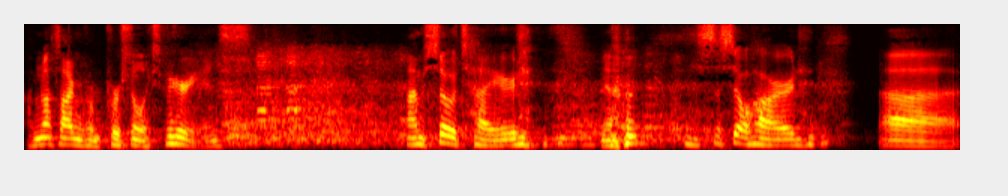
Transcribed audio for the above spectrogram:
I'm not talking from personal experience. I'm so tired. no, this is so hard. Uh,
